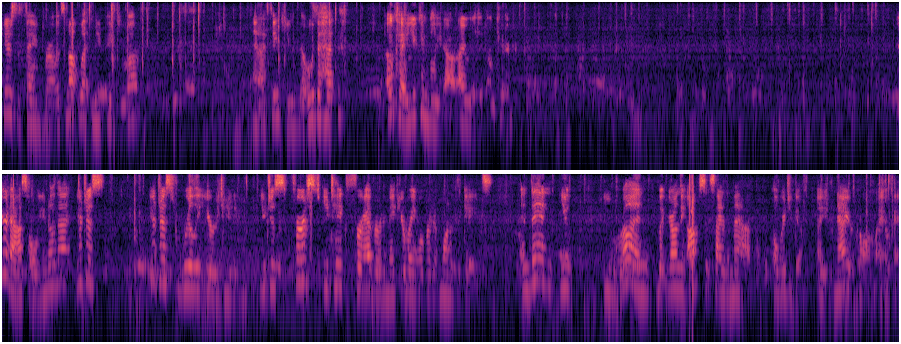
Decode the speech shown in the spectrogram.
Here's the thing, bro. It's not letting me pick you up. And I think you know that. okay, you can bleed out. I really don't care. You're an asshole, you know that? You're just... You're just really irritating. You just... First, you take forever to make your way over to one of the gates. And then, you you run, but you're on the opposite side of the map. Oh, where'd you go? Oh, now you're crawling away. Okay.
